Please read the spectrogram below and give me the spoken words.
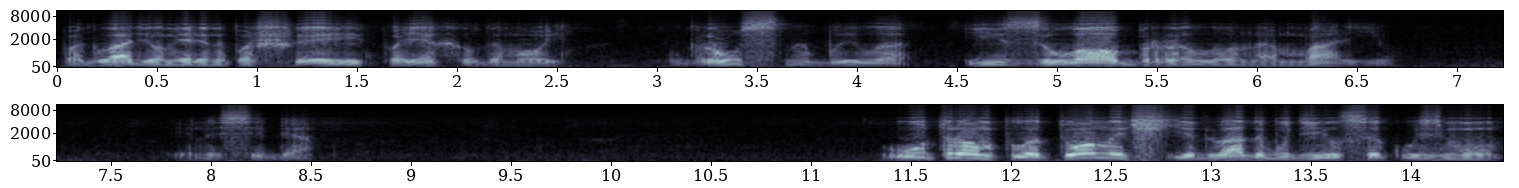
погладил Мерина по шее, поехал домой. Грустно было и зло брало на Марью и на себя. Утром Платоныч едва добудился Кузьму.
